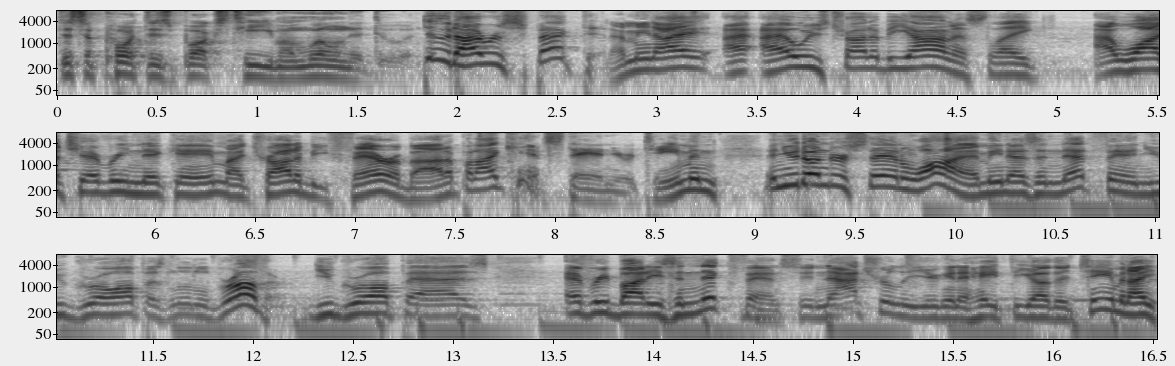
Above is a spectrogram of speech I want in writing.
to support this Bucks team, I'm willing to do it. Dude, I respect it. I mean, I, I, I always try to be honest. Like, I watch every Knick game. I try to be fair about it, but I can't stand your team. And, and you'd understand why. I mean, as a Net fan, you grow up as little brother. You grow up as everybody's a Knick fan. So naturally, you're going to hate the other team. And I,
